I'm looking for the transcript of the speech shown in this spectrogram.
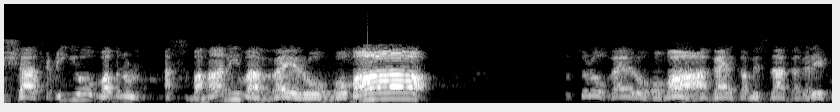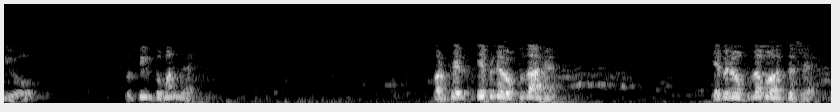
شافعی وبن الاسبہانی و غیر ہوما تو چلو غیر ہوما غیر کا مسلاک اگر ایک ہی ہو، تو تین تو منگ ہے۔ اور پھر ابن عقدہ ہیں۔ ابن عقدہ محدث ہے۔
